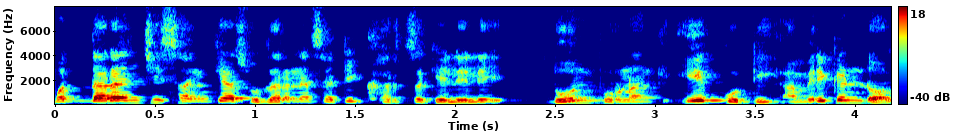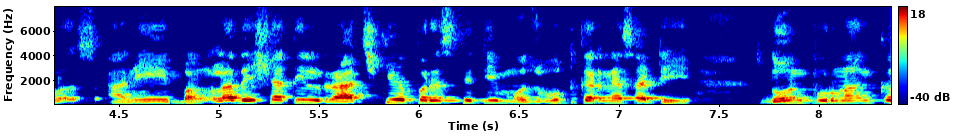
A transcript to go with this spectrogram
मतदारांची संख्या सुधारण्यासाठी खर्च केलेले दोन पूर्णांक एक कोटी अमेरिकन डॉलर्स आणि बांगलादेशातील राजकीय परिस्थिती मजबूत करण्यासाठी दोन पूर्णांक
